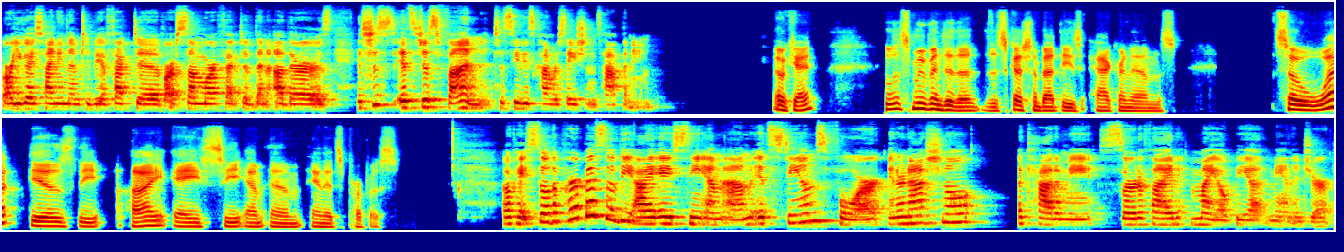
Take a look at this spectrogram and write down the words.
are you guys finding them to be effective? Are some more effective than others? It's just it's just fun to see these conversations happening. Okay. Let's move into the discussion about these acronyms. So what is the iacmm and its purpose? Okay so the purpose of the iacmm it stands for international Academy Certified Myopia Manager.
